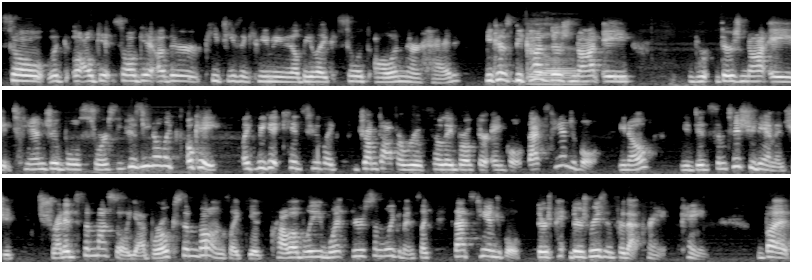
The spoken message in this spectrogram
so like I'll get so I'll get other PTs in community and they'll be like, so it's all in their head? Because because there's not a there's not a tangible source because you know like okay like we get kids who like jumped off a roof so they broke their ankle. That's tangible you know? You did some tissue damage you shredded some muscle yeah, broke some bones like you probably went through some ligaments like that's tangible there's there's reason for that pain but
